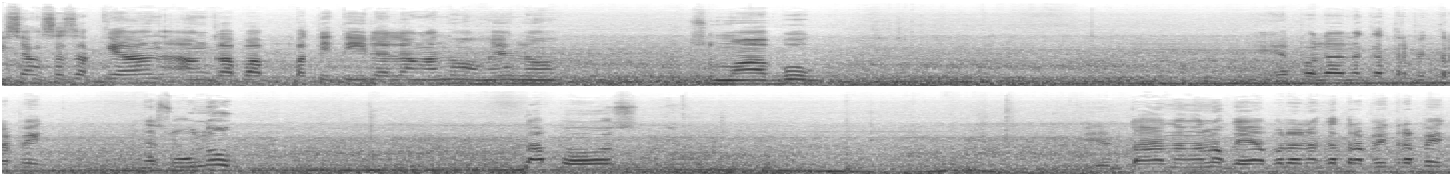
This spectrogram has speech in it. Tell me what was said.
isang sasakyan ang kapapatitila lang ano ayan oh. Sumabog. Kaya pala nagka-traffic traffic nasunog. Tapos pinuntahan ng ano kaya pala nagka-traffic traffic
